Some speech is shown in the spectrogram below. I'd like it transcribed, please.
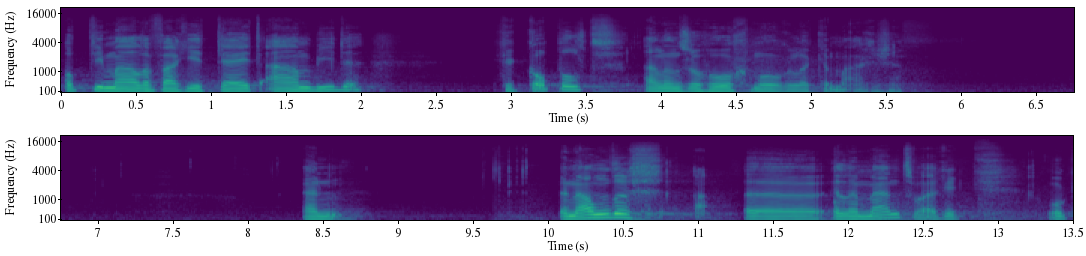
optimale variëteit aanbieden, gekoppeld aan een zo hoog mogelijke marge. En een ander uh, element waar ik ook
